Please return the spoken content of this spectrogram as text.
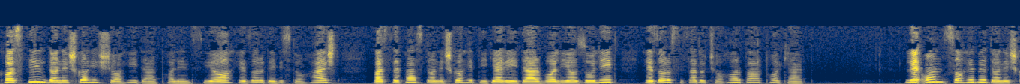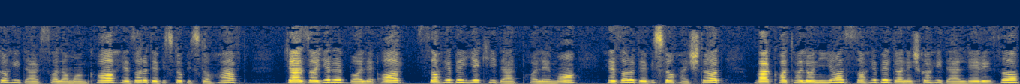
کاستیل دانشگاهی شاهی در پالنسیا 1208 و سپس دانشگاه دیگری در والیا زولید 1304 برپا کرد لئون صاحب دانشگاهی در سالامانکا 1227 جزایر بالعار صاحب یکی در پالما 1280 و کاتالونیا صاحب دانشگاهی در لریزا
